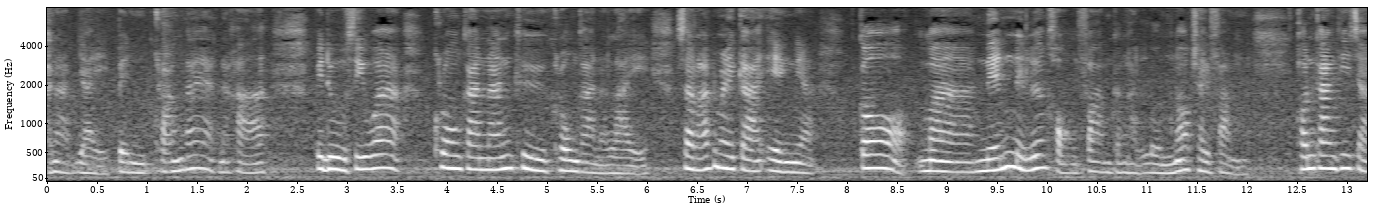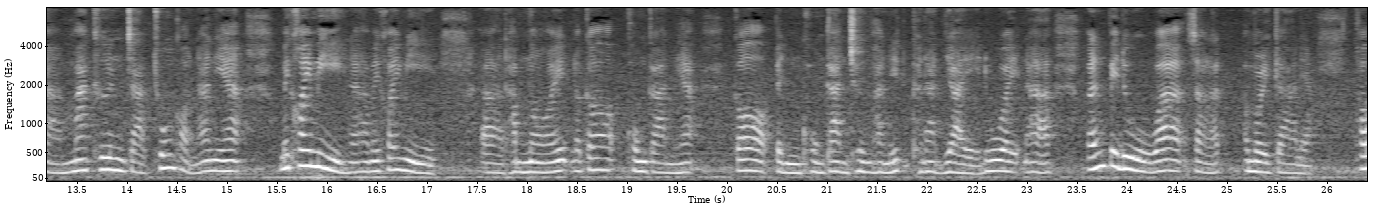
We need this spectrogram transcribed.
ขนาดใหญ่เป็นครั้งแรกนะคะ ไปดูซิว่าโครงการนั้นคือโครงการอะไรสหรัฐอเมริกาเองเนี่ยก็มาเน้นในเรื่องของฟาร์มกังหันลม นอกชายฝั่งค่อนข้างที่จะมากขึ้นจากช่วงก่อนหน้านี้ไม่ค่อยมีนะคะไม่ค่อยมีทำน้อยแล้วก็โครงการนี้ก็เป็นโครงการเชิงพาณิชย์ขนาดใหญ่ด้วยนะคะเพราะฉะนั้นไปดูว่าสหรัฐอเมริกาเนี่ย เขา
